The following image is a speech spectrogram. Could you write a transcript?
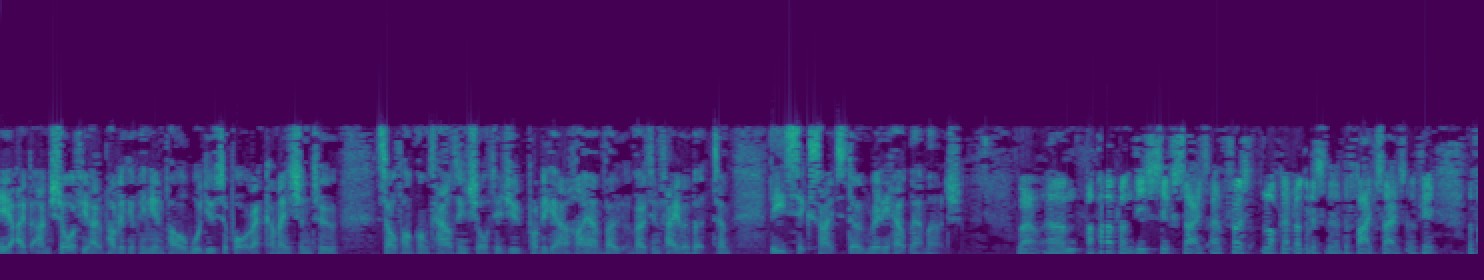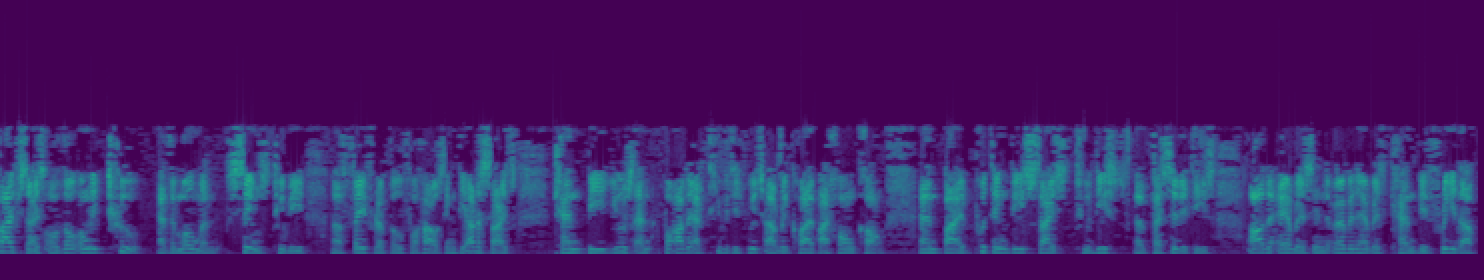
yeah, I, I'm sure if you had a public opinion poll, would you support reclamation to solve Hong Kong's housing shortage? You'd probably get a higher vote, vote in favour. But um, these six sites don't really help that much. Well, um, apart from these six sites, uh, first look at look at this, the, the five sites. Okay, the five sites, although only two at the moment seems to be uh, favorable for housing, the other sites can be used and for other activities which are required by Hong Kong. And by putting these sites to these uh, facilities, other areas in the urban areas can be freed up.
